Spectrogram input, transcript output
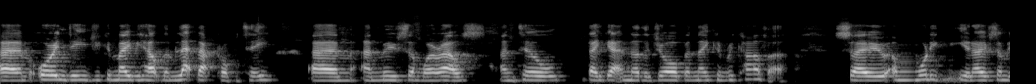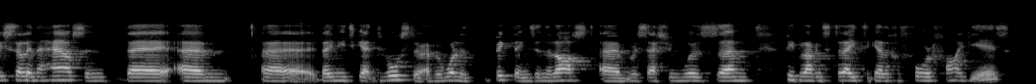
um, or indeed you can maybe help them let that property um, and move somewhere else until they get another job and they can recover. So, and what do you, you know, if somebody's selling the house and they um, uh, they need to get divorced or whatever, one of the big things in the last um, recession was um, people having to stay together for four or five years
